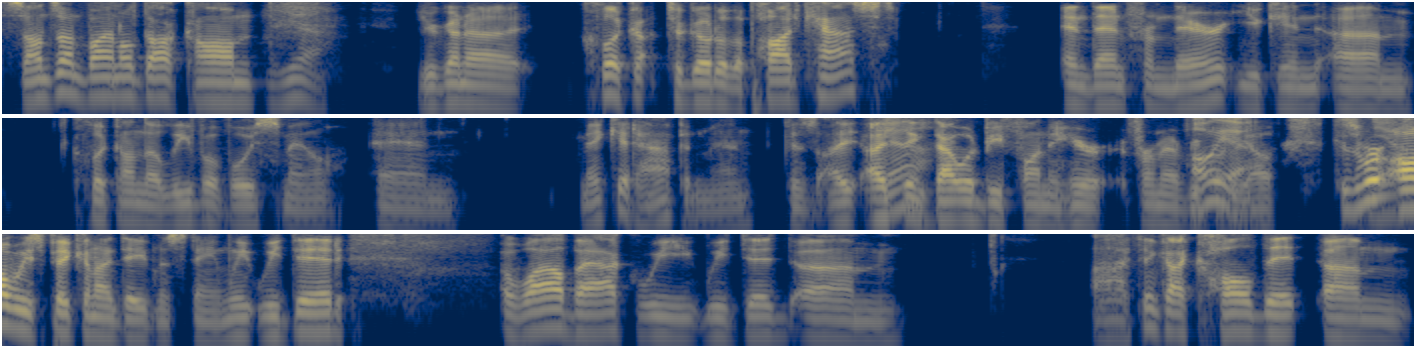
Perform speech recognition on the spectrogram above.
soundsonvinyl.com yeah, you're gonna click to go to the podcast and then from there you can um click on the leave a voicemail and make it happen man because i i Yeah. think that would be fun to hear from everybody yeah. else because we're Yeah. always picking on dave mustaine we we did a while back we we did um i think i called it um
